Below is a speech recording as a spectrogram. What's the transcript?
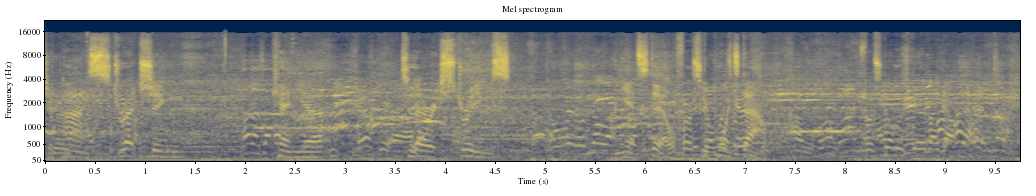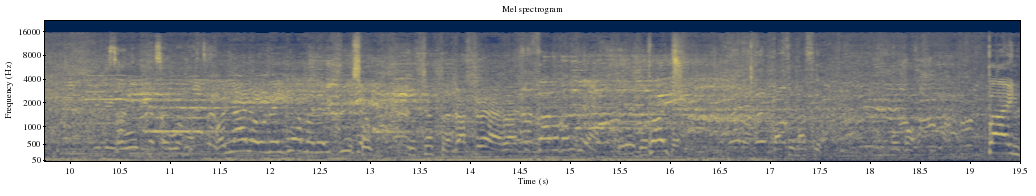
Japan stretching Kenya to their extremes, and yet still first two points down. First goal was good like that. Coach. Bang.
